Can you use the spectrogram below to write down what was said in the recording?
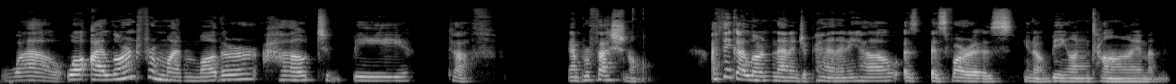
Wow. Well, I learned from my mother how to be tough and professional. I think I learned that in Japan anyhow, as as far as, you know, being on time and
